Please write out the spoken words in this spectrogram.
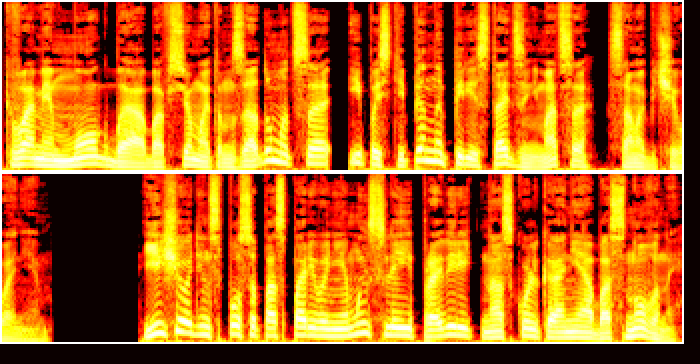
К вами мог бы обо всем этом задуматься и постепенно перестать заниматься самобичеванием. Еще один способ оспаривания мыслей — проверить, насколько они обоснованы.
